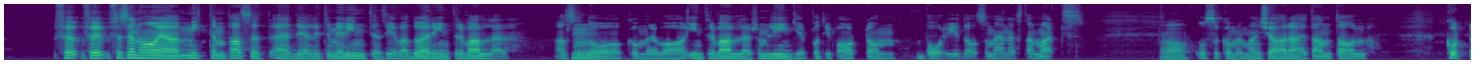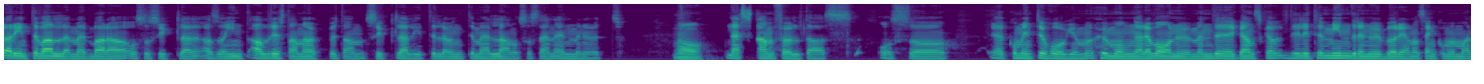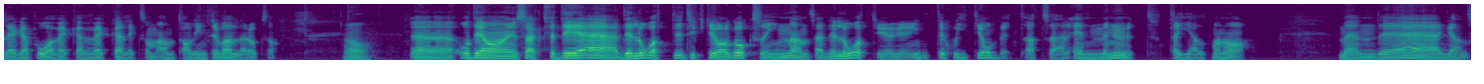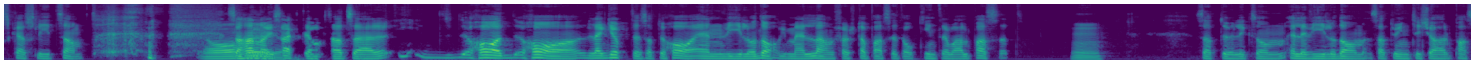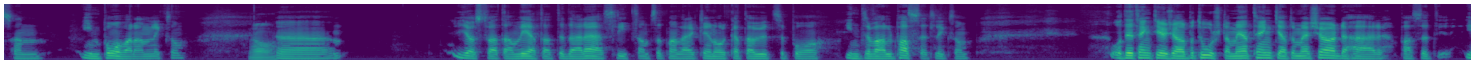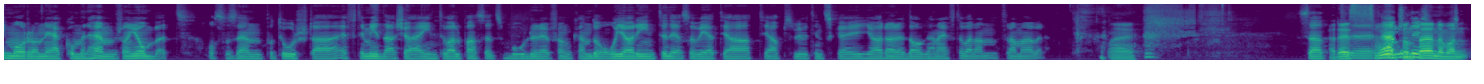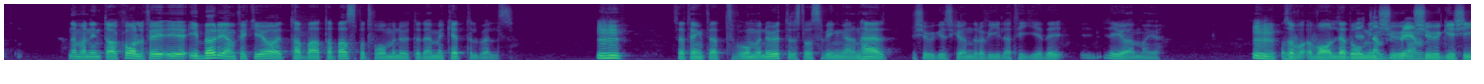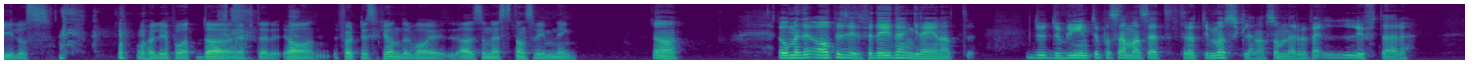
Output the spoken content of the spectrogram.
för, för, för sen har jag mittenpasset är det lite mer intensiva, då är det intervaller. Alltså Mm. då kommer det vara intervaller som ligger på typ 18 borg då, som är nästan max. Ja, Och så kommer man köra ett antal kortare intervaller med bara, och så cykla, alltså inte aldrig stanna upp utan cykla lite lugnt emellan och så sen en minut ja, nästan fullt ös. Och så, jag kommer inte ihåg hur, hur många det var nu, men det är ganska, det är lite mindre nu i början och sen kommer man lägga på vecka för vecka liksom antal intervaller också. ja, Eh, och det har han ju sagt, för det är, det låter, det tyckte jag också innan, så här, det låter ju inte skitjobbigt att så här en minut ta i allt man har. Men det är ganska slitsamt. ja. så han har ju sagt det också att så här, ha, ha, lägg upp det så att du har en vilodag mellan första passet och intervallpasset. Mm. Så att du liksom, eller vilodagen, så att du inte kör passen in på varandra liksom. Ja, Eh, just för att han vet att det där är slitsamt så att man verkligen orkar ta ut sig på intervallpasset liksom. Och det tänkte jag köra på torsdag, men jag tänker att om jag kör det här passet imorgon när jag kommer hem från jobbet och så sen på torsdag eftermiddag kör jag intervallpasset så borde det funka ändå. Och gör inte det så vet jag att jag absolut inte ska göra det dagarna efter varandra framöver. nej. Så att, Ja, det är eh, svårt men sånt det- där när man, när man inte har koll. För i, i början fick jag ett Tabata-pass på två minuter där med kettlebells. Mm, Så jag tänkte att två minuter stå och svinga den här 20 sekunder och vila 10, det, det gör man ju. mm, Och så va- valde jag då Utan min 20, problem. 20 kilos. Och höll ju på att dö efter, ja, 40 sekunder var alltså nästan svimning. ja. Jo, men det, ja, precis, för det är ju den grejen att du, du blir ju inte på samma sätt trött i musklerna som när du lyfter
